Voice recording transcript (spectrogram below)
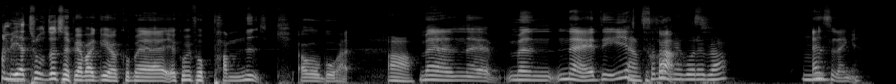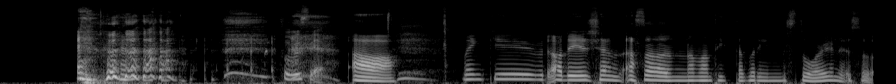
Men jag trodde typ, jag bara gud jag kommer, jag kommer få panik av att bo här. ja. Men, men nej det är Än så jätteskönt. länge går det bra. Mm. Än så länge. Får vi se. Ja. Men gud, ja det känns, alltså när man tittar på din story nu så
